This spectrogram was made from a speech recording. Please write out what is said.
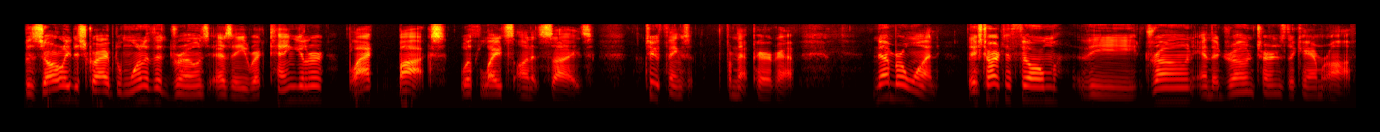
bizarrely described one of the drones as a rectangular black box with lights on its sides. Two things from that paragraph. Number one, they start to film the drone and the drone turns the camera off.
